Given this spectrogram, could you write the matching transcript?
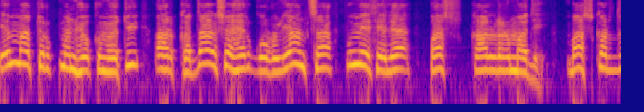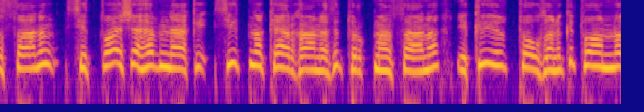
Emma türkmen hökümeti Arkadag şäher gurulýança bu meselä baş galdyrmady. Başgyrdystanyň Sitwaý şäherindäki Sitna kärhanasy Türkmenistana iki ýüz togsan iki tonna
